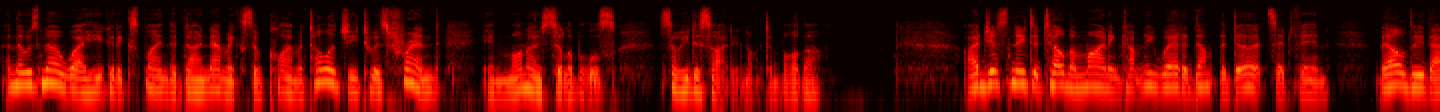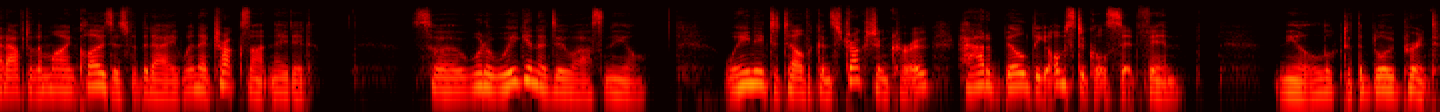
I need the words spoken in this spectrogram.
and there was no way he could explain the dynamics of climatology to his friend in monosyllables, so he decided not to bother. I just need to tell the mining company where to dump the dirt, said Finn. They'll do that after the mine closes for the day, when their trucks aren't needed. So what are we going to do? asked Neil. We need to tell the construction crew how to build the obstacles, said Finn. Neil looked at the blueprint.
